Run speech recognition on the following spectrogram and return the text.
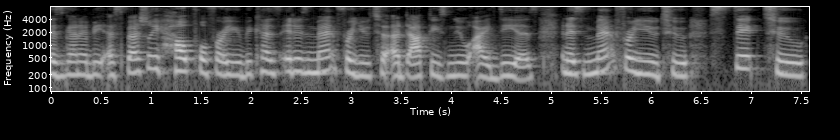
is going to be especially helpful for you because it is meant for you to adopt these new ideas and it's meant for you to stick to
